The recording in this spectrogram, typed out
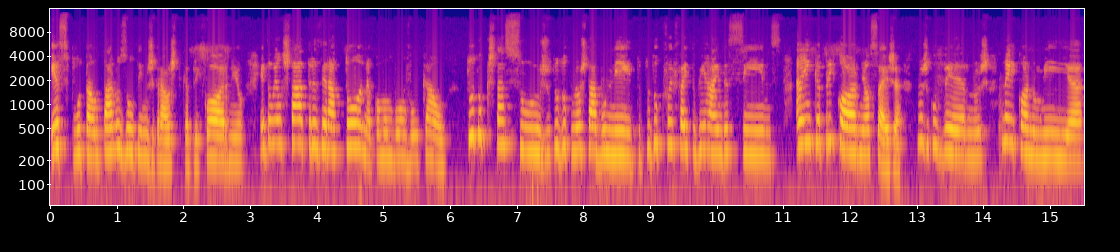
esse Plutão está nos últimos graus de Capricórnio, então ele está a trazer à tona, como um bom vulcão, tudo o que está sujo, tudo o que não está bonito, tudo o que foi feito behind the scenes, em Capricórnio, ou seja, nos governos, na economia,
